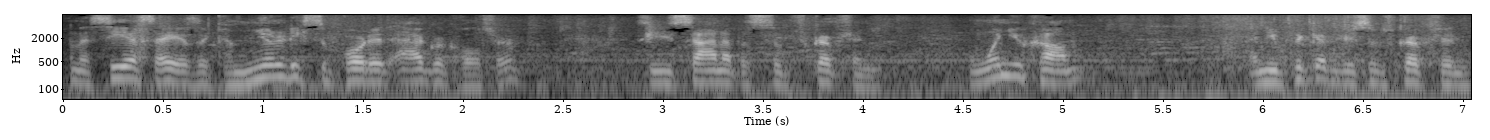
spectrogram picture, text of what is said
and the CSA is a community-supported agriculture. So you sign up a subscription. And when you come and you pick up your subscription,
